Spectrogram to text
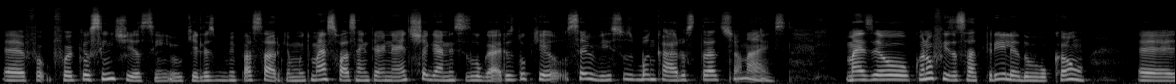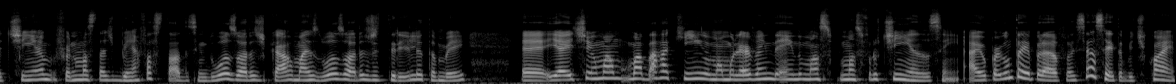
é, foi, foi o que eu senti, assim, o que eles me passaram, que é muito mais fácil a internet chegar nesses lugares do que os serviços bancários tradicionais. Mas eu, quando eu fiz essa trilha do vulcão, é, tinha, foi numa cidade bem afastada, assim, duas horas de carro, mais duas horas de trilha também. É, e aí tinha uma, uma barraquinha, uma mulher vendendo umas, umas frutinhas, assim. Aí eu perguntei pra ela, falei, você aceita Bitcoin?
